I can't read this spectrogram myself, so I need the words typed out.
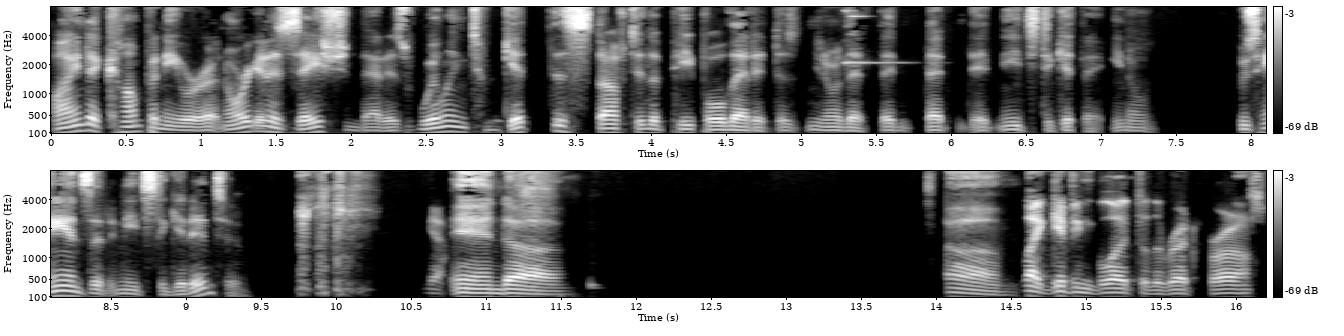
Find a company or an organization that is willing to get this stuff to the people that it does, you know, that that, that it needs to get the, you know, whose hands that it needs to get into. Yeah. And uh um like giving blood to the Red Cross.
